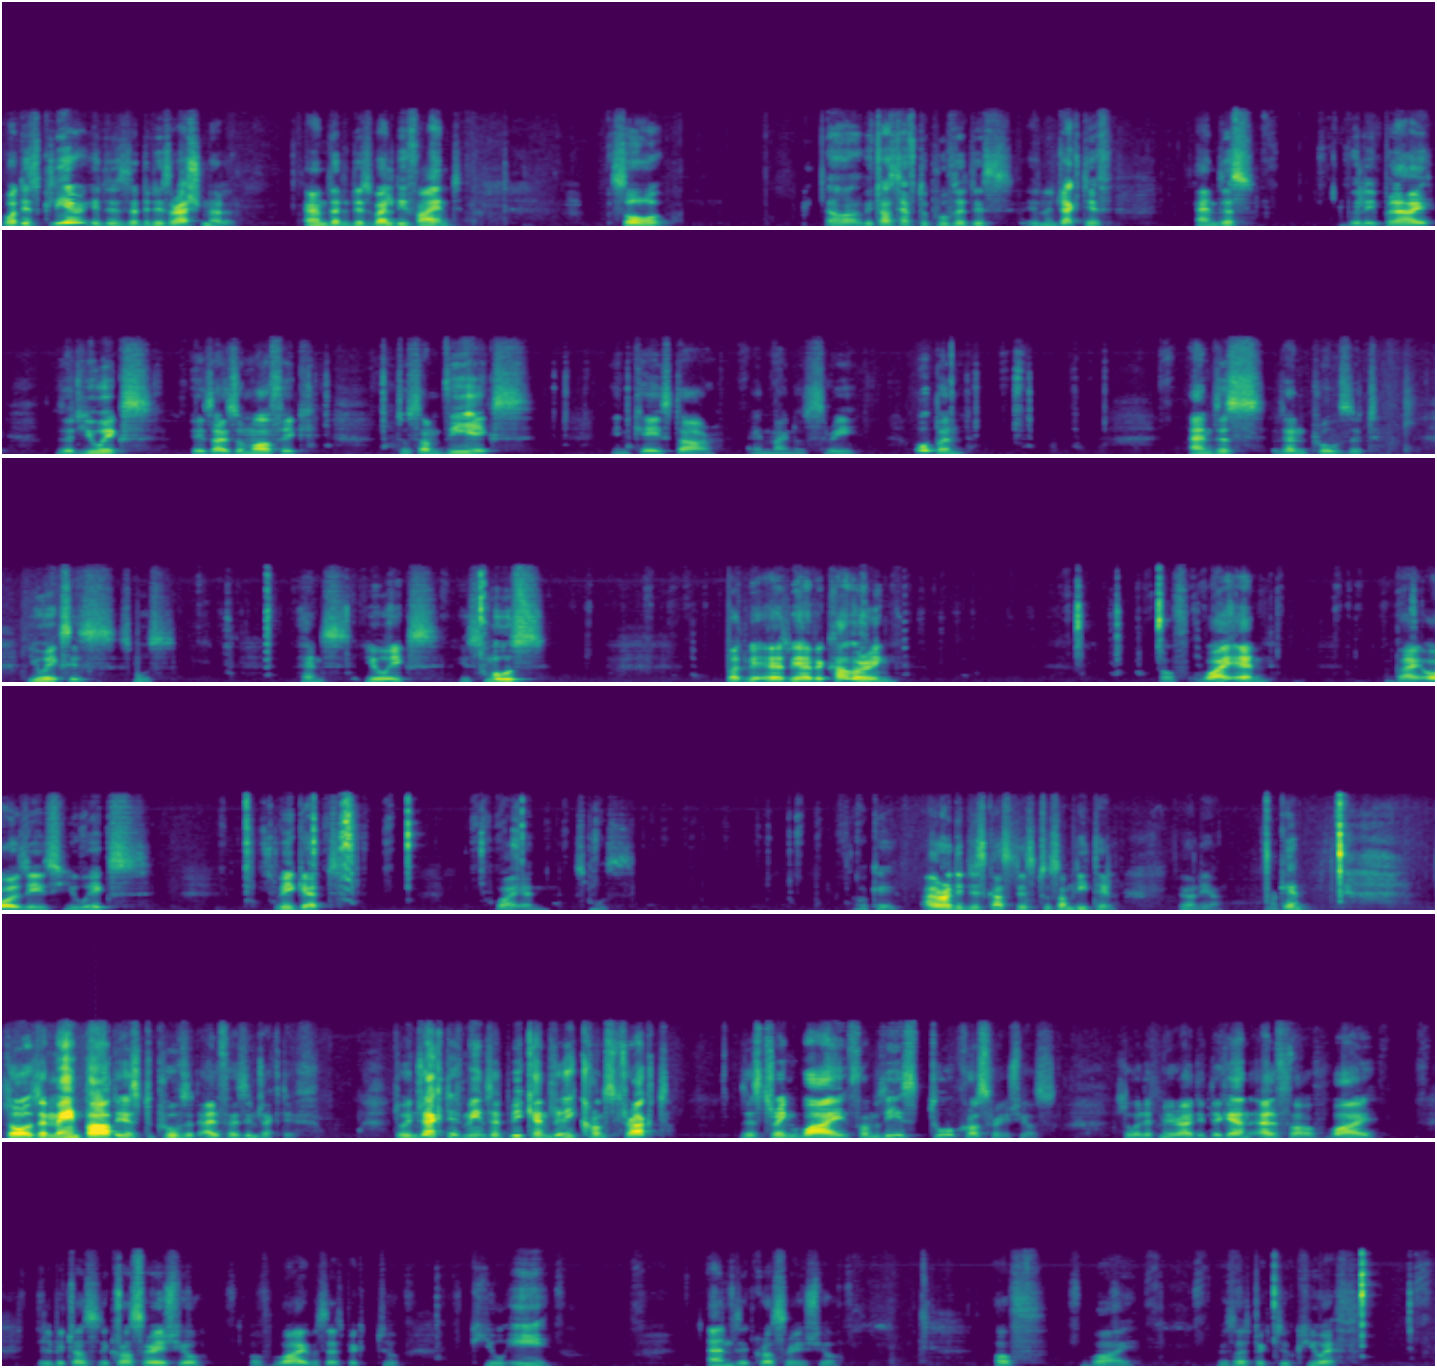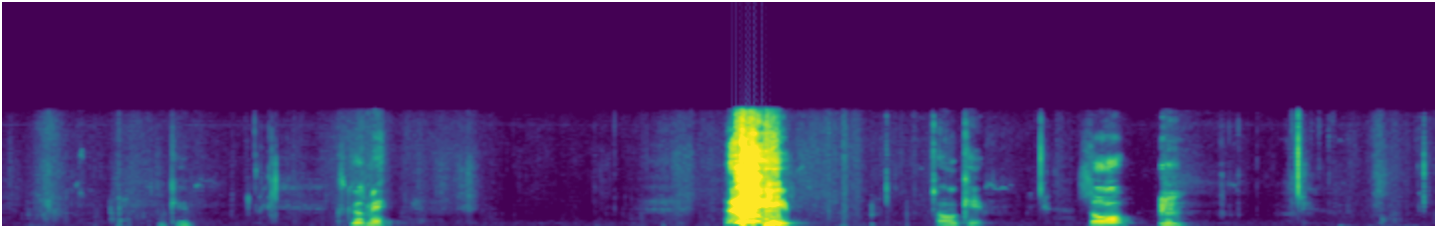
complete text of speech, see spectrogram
What is clear it is that it is rational and that it is well defined. So uh, we just have to prove that this is injective. And this will imply that ux is isomorphic to some vx in k star n minus 3 open. And this then proves that ux is smooth. Hence, ux is smooth. But we, as we have a covering of yn by all these ux, we get yn smooth. Okay, I already discussed this to some detail earlier. Okay, so the main part is to prove that alpha is injective. So injective means that we can really construct the string y from these two cross ratios. So let me write it again. Alpha of y will be just the cross ratio of y with respect to QE and the cross ratio of y with respect to QF. Okay. Excuse me. okay. So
